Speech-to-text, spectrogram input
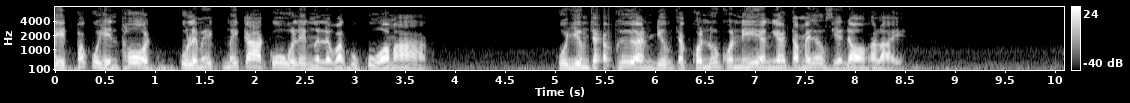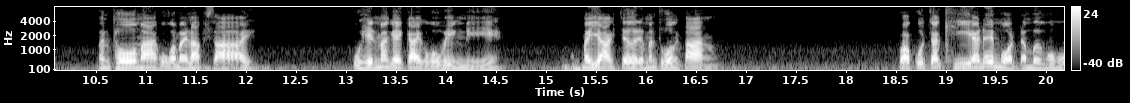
ติดเพราะกูเห็นโทษ กูเลยไม่ไม่กล้ากู้เลยเงินรายวันกูกลัวมาก กูยืมจากเพื่อน ยืมจากคนนู้นคนนี้อย่างเงี้ยแต่ไม่ต้องเสียดอกอะไร มันโทรมากูก็ไม่รับสาย กูเห็นมันไกลๆกูก็วิ่งหนี ไม่อยากเจอเดี๋ยวมันทวงตังค์กว่ากูจะเคลียร์ได้หมดนะเมึงโอ้โห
